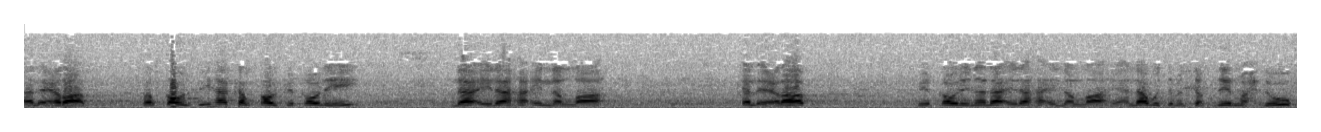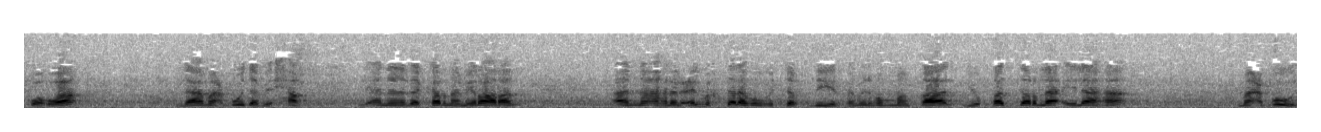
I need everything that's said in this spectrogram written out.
الإعراب. فالقول فيها كالقول في قوله لا إله إلا الله. كالإعراب في قولنا لا إله إلا الله يعني لا بد من تقدير محذوف وهو لا معبود بحق لأننا ذكرنا مرارا أن أهل العلم اختلفوا في التقدير فمنهم من قال يقدر لا إله معبود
